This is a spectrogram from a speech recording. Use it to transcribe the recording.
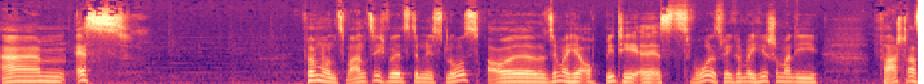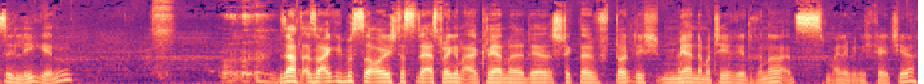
Ähm, S25 will jetzt demnächst los. Äh, Dann sehen wir hier auch BTLS2, deswegen können wir hier schon mal die Fahrstraße legen. Wie gesagt, also eigentlich müsste euch das der Dragon erklären, weil der steckt da deutlich mehr in der Materie drin als meine Wenigkeit hier.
